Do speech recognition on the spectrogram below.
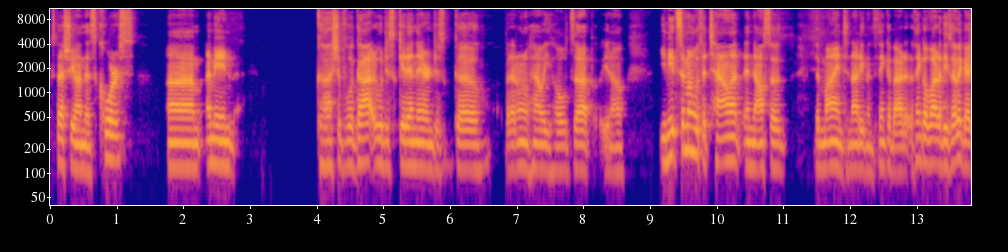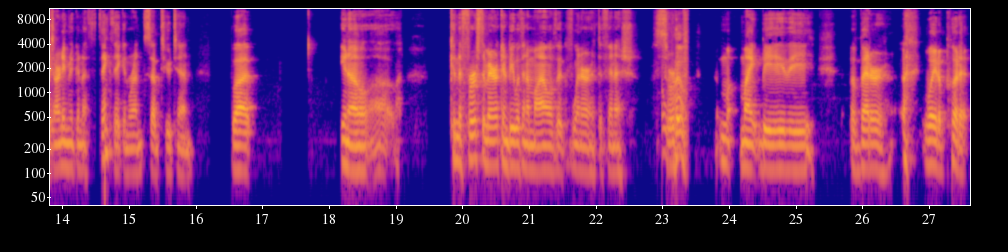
especially on this course. Um, I mean, gosh, if Lagat would just get in there and just go, but I don't know how he holds up. You know, you need someone with the talent and also the mind to not even think about it. I think a lot of these other guys aren't even going to think they can run sub 210. But, you know, uh, can the first American be within a mile of the winner at the finish? Oh, Sort wow. of m- might be the a better way to put it.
